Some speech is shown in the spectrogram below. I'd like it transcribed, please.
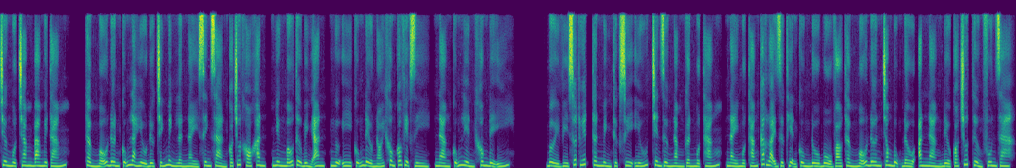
chương 138, Thẩm mẫu đơn cũng là hiểu được chính mình lần này sinh sản có chút khó khăn, nhưng mẫu từ bình an, ngự y cũng đều nói không có việc gì, nàng cũng liền không để ý. Bởi vì xuất huyết thân mình thực suy yếu, trên giường nằm gần một tháng, này một tháng các loại dược thiện cùng đồ bổ vào thẩm mẫu đơn trong bụng đầu ăn nàng đều có chút tưởng phun ra.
